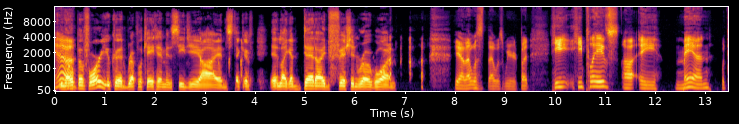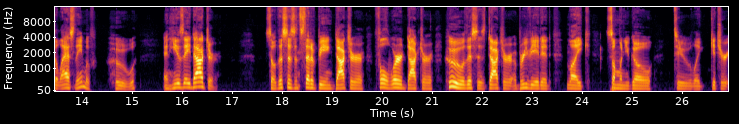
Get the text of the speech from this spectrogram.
yeah, You know, before you could replicate him in CGI and stick him in like a dead-eyed fish in Rogue One. yeah, that was that was weird. But he he plays uh, a man with the last name of Who, and he is a doctor. So this is instead of being Doctor full word Doctor Who, this is Doctor abbreviated like someone you go to like get your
